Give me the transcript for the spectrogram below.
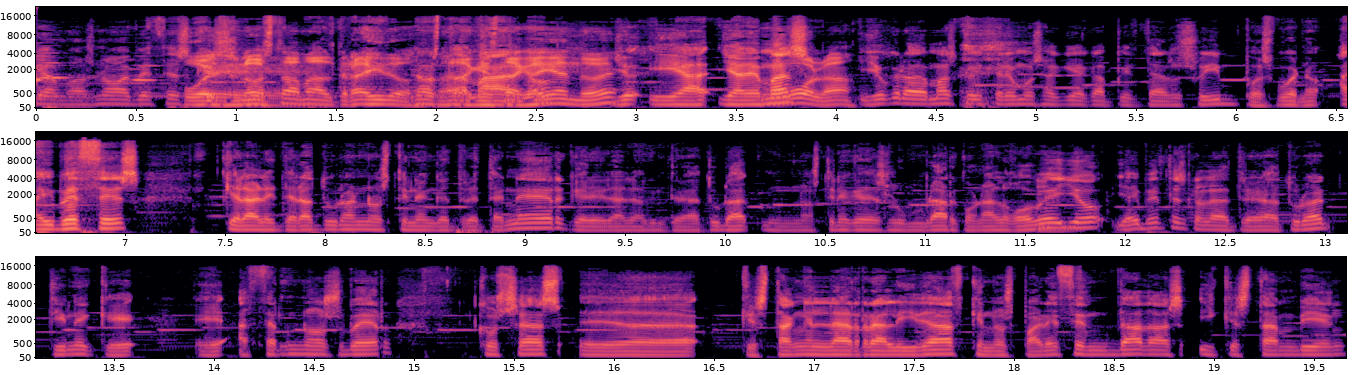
Decíamos, ¿no? Hay veces Pues que- no está mal traído, No está cayendo, ¿eh? Yo- y, a- y además, Hola. yo creo además que hoy tenemos aquí a Capitán Swing, pues bueno, hay veces que la literatura nos tiene que entretener, que la literatura nos tiene que deslumbrar con algo bello, y hay veces que la literatura tiene que eh, hacernos ver cosas eh, que están en la realidad, que nos parecen dadas y que están bien,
